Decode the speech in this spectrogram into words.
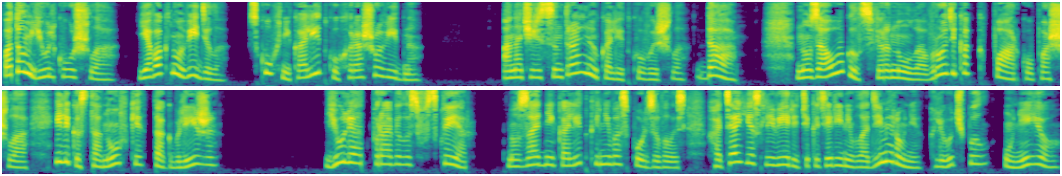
Потом Юлька ушла. Я в окно видела. С кухни калитку хорошо видно. Она через центральную калитку вышла? Да. Но за угол свернула, вроде как к парку пошла или к остановке, так ближе. Юля отправилась в сквер, но задней калиткой не воспользовалась, хотя, если верить Екатерине Владимировне, ключ был у нее.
